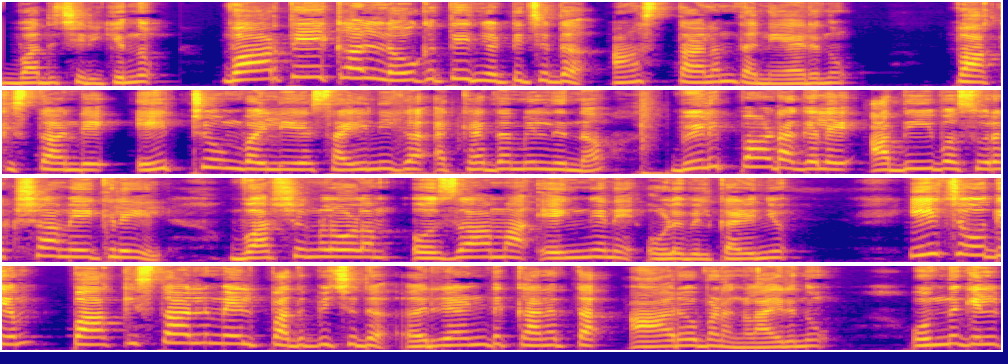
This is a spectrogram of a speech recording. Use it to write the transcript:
വധിച്ചിരിക്കുന്നു. വാർത്തയേക്കാൾ ലോകത്തെ ഞെട്ടിച്ചത് ആ സ്ഥലം തന്നെയായിരുന്നു. പാകിസ്ഥാന്റെ ഏറ്റവും വലിയ സൈനിക അക്കാദമിയിൽ നിന്ന് വിളിപ്പാടകലെ അതീവ സുരക്ഷാ മേഖലയിൽ വർഷങ്ങളോളം ഒസാമ എങ്ങനെ ഒളിവിൽ കഴിഞ്ഞു? ഈ ചോദ്യം പാകിസ്ഥാനുമേൽ പതിപ്പിച്ചത് രണ്ട് കനത്ത ആരോപണങ്ങളായിരുന്നു. ഒന്നുകിൽ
